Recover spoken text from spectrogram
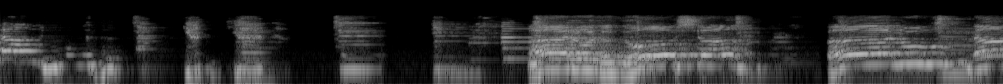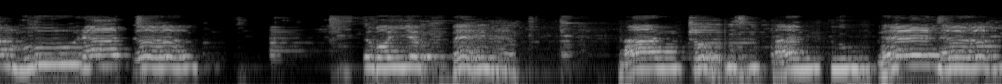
l'amore pian piano parola doscia per una murata ti voglio bene tanto tanto bene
